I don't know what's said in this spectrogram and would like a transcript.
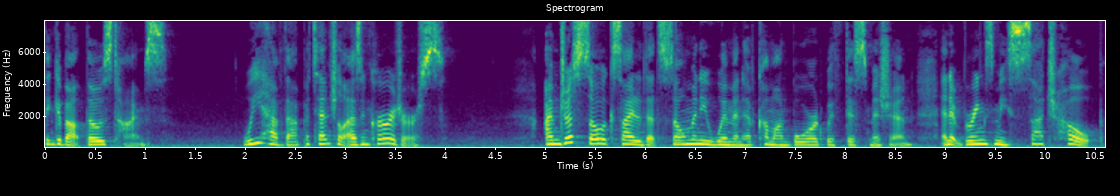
Think about those times. We have that potential as encouragers. I'm just so excited that so many women have come on board with this mission, and it brings me such hope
